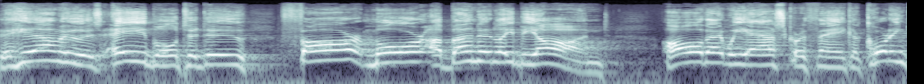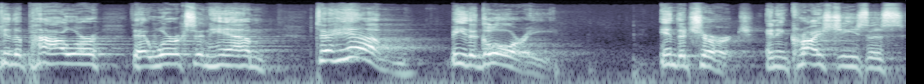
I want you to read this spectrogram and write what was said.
To him who is able to do far more abundantly beyond all that we ask or think, according to the power that works in him, to him be the glory in the church and in Christ Jesus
